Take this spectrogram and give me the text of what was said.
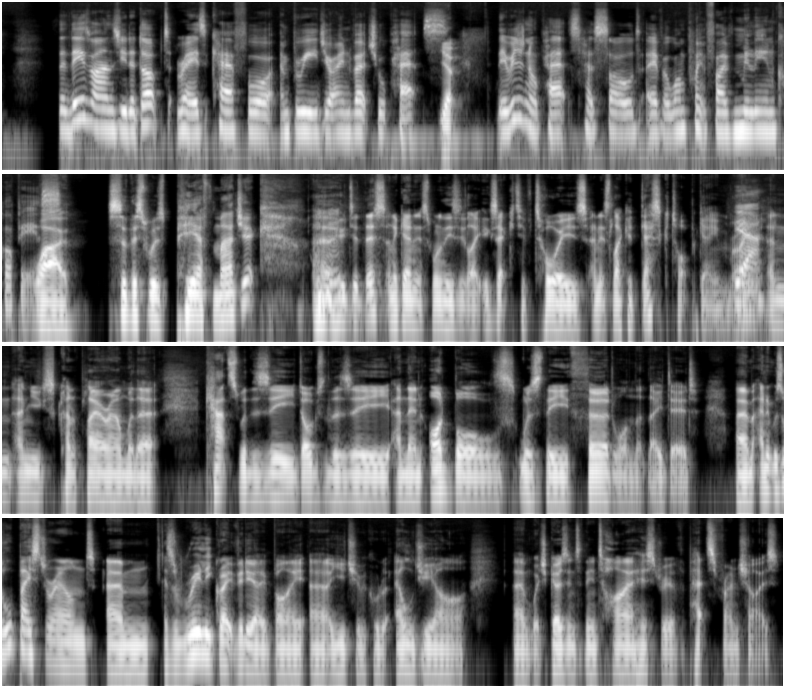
So these ones you'd adopt, raise, care for, and breed your own virtual pets. Yep. The original Petz has sold over 1.5 million copies. Wow. So this was PF Magic uh, Mhm. who did this, and again, it's one of these like executive toys, and it's like a desktop game, right? Yeah. And and you just kind of play around with it. Cats with a Z, dogs with a Z, and then Oddballz was the third one that they did, um, and it was all based around. Um, there's a really great video by uh, a YouTuber called LGR, um, which goes into the entire history of the Petz franchise.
